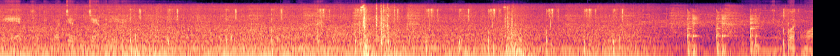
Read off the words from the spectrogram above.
เห็นว่าเจอกุญแจพอดีเลยปวดหัว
